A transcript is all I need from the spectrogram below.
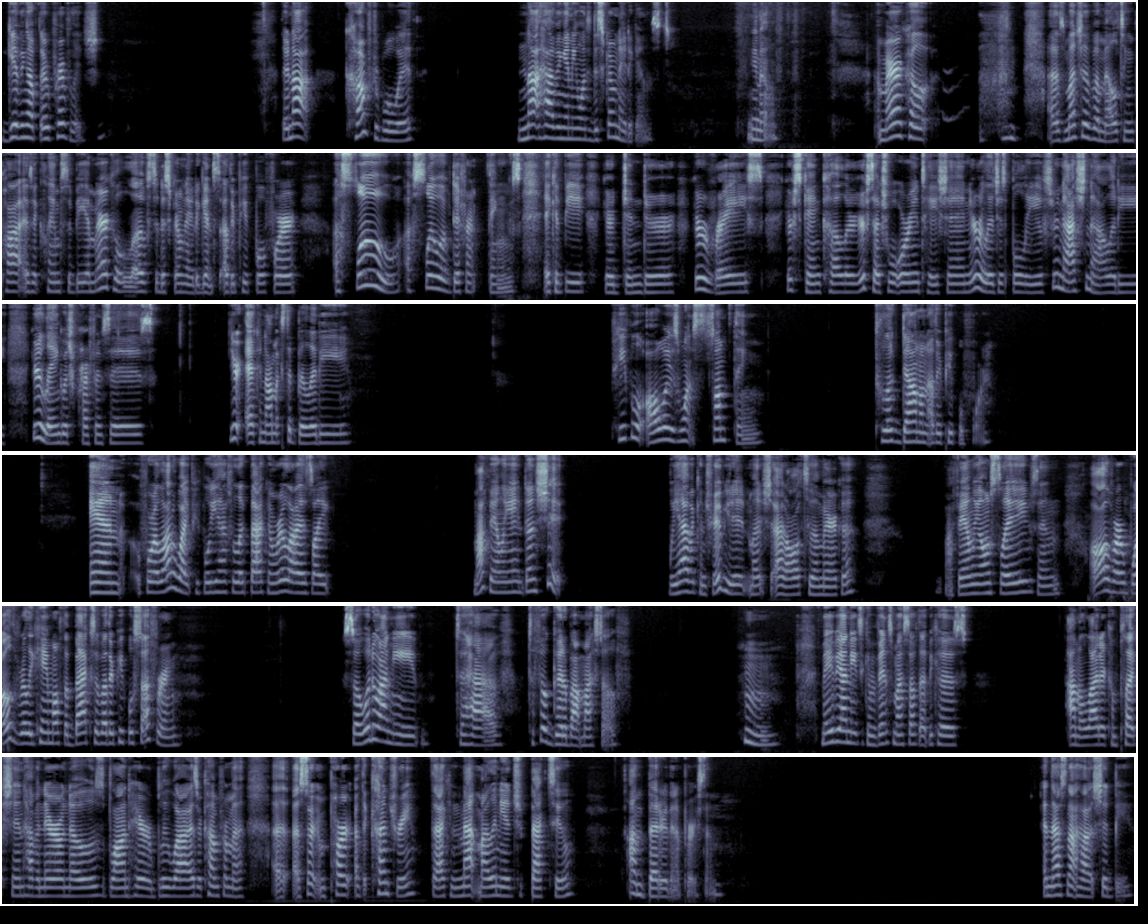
giving up their privilege. They're not comfortable with not having anyone to discriminate against. You know, America, as much of a melting pot as it claims to be, America loves to discriminate against other people for a slew, a slew of different things. It could be your gender, your race, your skin color, your sexual orientation, your religious beliefs, your nationality, your language preferences, your economic stability. People always want something to look down on other people for. And for a lot of white people, you have to look back and realize like, my family ain't done shit. We haven't contributed much at all to America. My family owned slaves, and all of our wealth really came off the backs of other people suffering. So, what do I need to have to feel good about myself? Hmm. Maybe I need to convince myself that because I'm a lighter complexion, have a narrow nose, blonde hair, or blue eyes, or come from a, a, a, certain part of the country that I can map my lineage back to, I'm better than a person. And that's not how it should be.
